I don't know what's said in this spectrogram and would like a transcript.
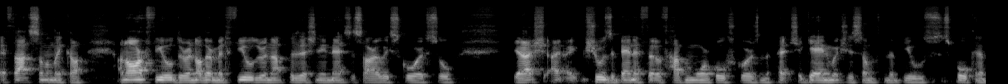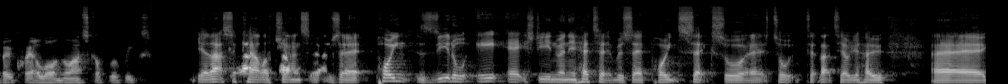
if that's someone like a an Arfield or another midfielder in that position, he necessarily scores. So, yeah, it shows the benefit of having more goal scorers on the pitch again, which is something that Beale's spoken about quite a lot in the last couple of weeks. Yeah, that Sakala chance. It was a 0.08 XG, and when he hit it, it was a 0.6. So, uh, so that tells you how uh,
